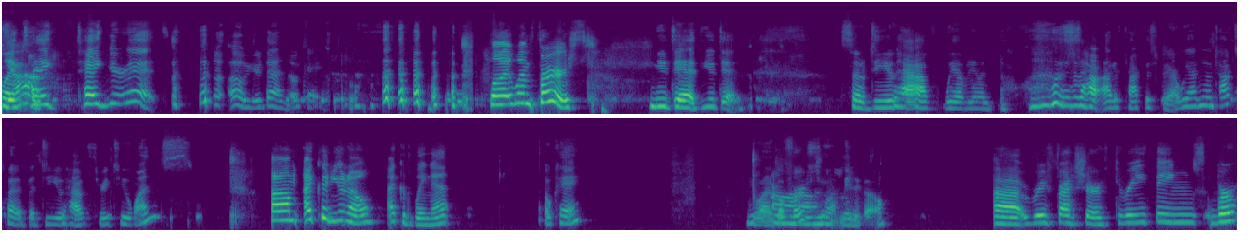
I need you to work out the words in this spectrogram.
like yeah. tag tag you're it. oh, you're done. Okay. well, I went first. You did. You did. So, do you have? We haven't even. this is how out of practice we are. We haven't even talked about it. But do you have three, two, ones? Um, I could, you know, I could wing it. Okay. You want to go um, first? you want me to go? Uh, refresher. Three things. Were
